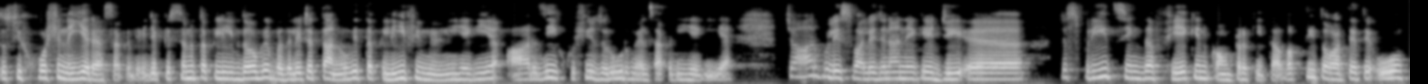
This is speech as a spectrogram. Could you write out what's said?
ਤੁਸੀਂ ਖੁਸ਼ ਨਹੀਂ ਰਹਿ ਸਕਦੇ। ਜੇ ਕਿਸੇ ਨੂੰ ਤਕਲੀਫ ਦੋਗੇ ਬਦਲੇ 'ਚ ਤੁਹਾਨੂੰ ਵੀ ਤਕਲੀਫ ਹੀ ਮਿਲਣੀ ਹੈਗੀ ਹੈ ਆਰਜ਼ੀ ਖੁਸ਼ੀ ਜ਼ਰੂਰ ਮਿਲ ਸਕਦੀ ਹੈਗੀ ਹੈ। ਚਾਰ ਪੁਲਿਸ ਵਾਲੇ ਜਿਨ੍ਹਾਂ ਨੇ ਕਿ ਜੀ ਅਹ, ਜਸਪ੍ਰੀਤ ਸਿੰਘ ਦਾ ਫੇਕ ਇਨਕਾਊਂਟਰ ਕੀਤਾ ਵਕਤੀ ਤੌਰ ਤੇ ਤੇ ਉਹ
